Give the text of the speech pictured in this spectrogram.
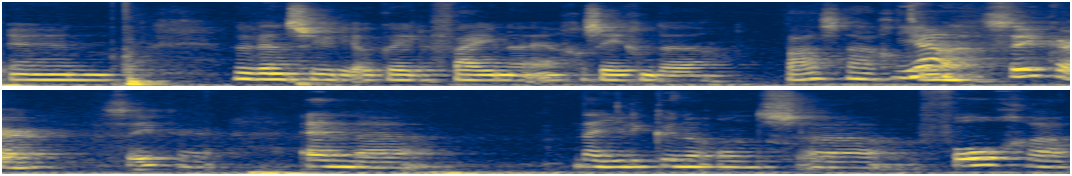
En we wensen jullie ook hele fijne en gezegende paasdagen. toe. Ja, zeker. Zeker. En nou, jullie kunnen ons volgen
